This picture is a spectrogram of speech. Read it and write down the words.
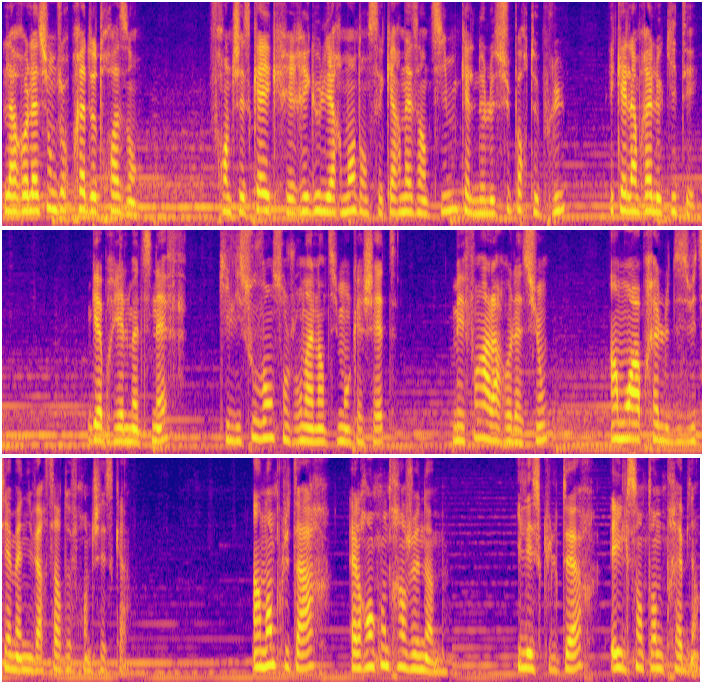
La relation dure près de trois ans. Francesca écrit régulièrement dans ses carnets intimes qu'elle ne le supporte plus et qu'elle aimerait le quitter. Gabriel Matzneff, qui lit souvent son journal intime en cachette, met fin à la relation un mois après le 18e anniversaire de Francesca. Un an plus tard, elle rencontre un jeune homme. Il est sculpteur et ils s'entendent très bien.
